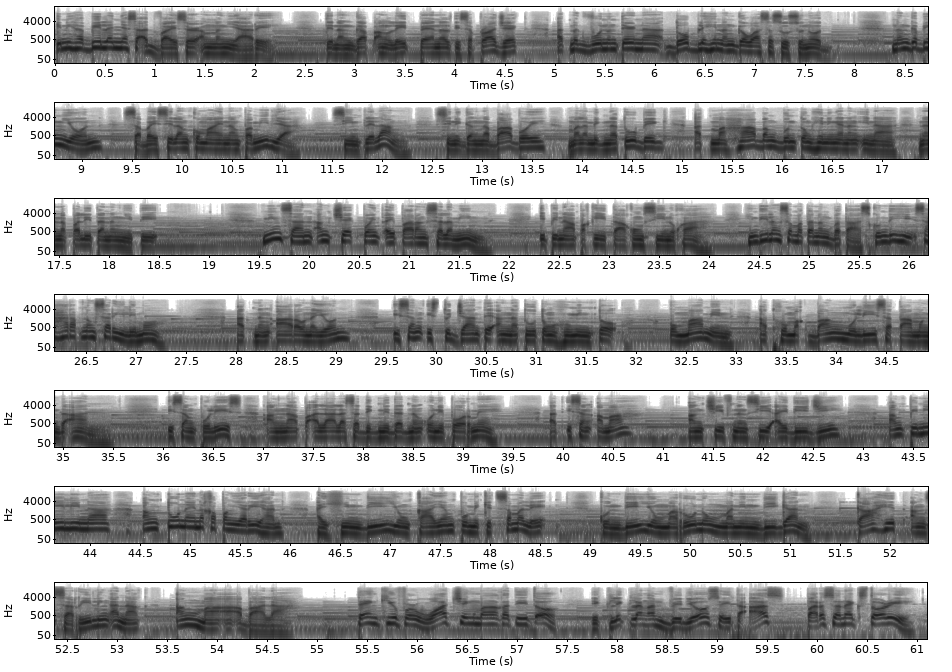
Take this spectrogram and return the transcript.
Inihabilan niya sa advisor ang nangyari. Tinanggap ang late penalty sa project at nag-volunteer na doblehin ang gawa sa susunod. Nang gabing yon, sabay silang kumain ng pamilya. Simple lang, sinigang na baboy, malamig na tubig at mahabang buntong hininga ng ina na napalitan ng ngiti. Minsan, ang checkpoint ay parang salamin. Ipinapakita kung sino ka, hindi lang sa mata ng batas kundi sa harap ng sarili mo. At ng araw na yon, isang estudyante ang natutong huminto, umamin at humakbang muli sa tamang daan. Isang pulis ang napaalala sa dignidad ng uniforme at isang ama, ang chief ng CIDG, ang pinili na ang tunay na kapangyarihan ay hindi yung kayang pumikit sa mali, kundi yung marunong manindigan kahit ang sariling anak ang maaabala. Thank you for watching mga katito. I-click lang ang video sa itaas para sa next story.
